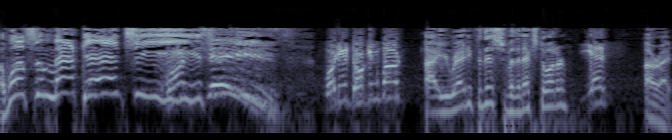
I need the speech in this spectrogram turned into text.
I want some mac and cheese. What? Cheese! What are you talking about? Are you ready for this, for the next order? Yes. All right.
